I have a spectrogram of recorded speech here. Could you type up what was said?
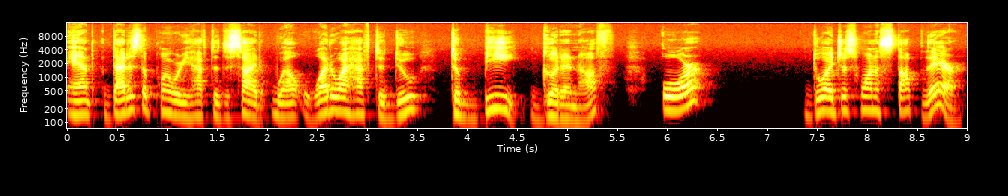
And that is the point where you have to decide well what do i have to do to be good enough? Or do i just want to stop there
